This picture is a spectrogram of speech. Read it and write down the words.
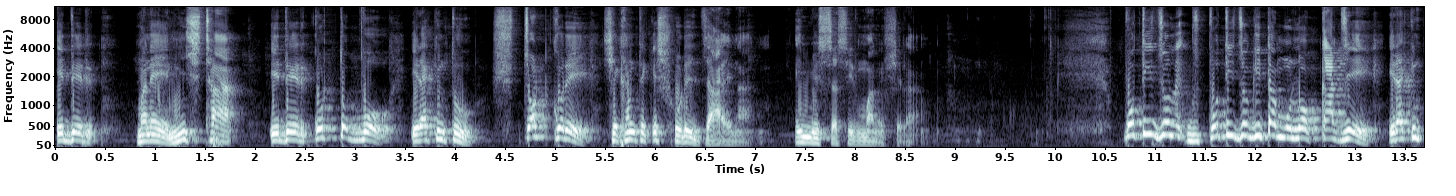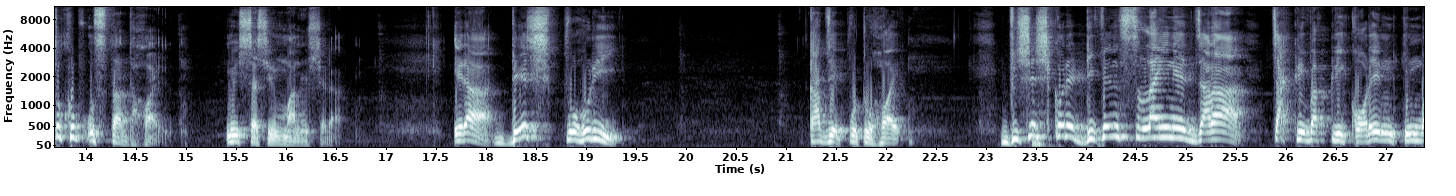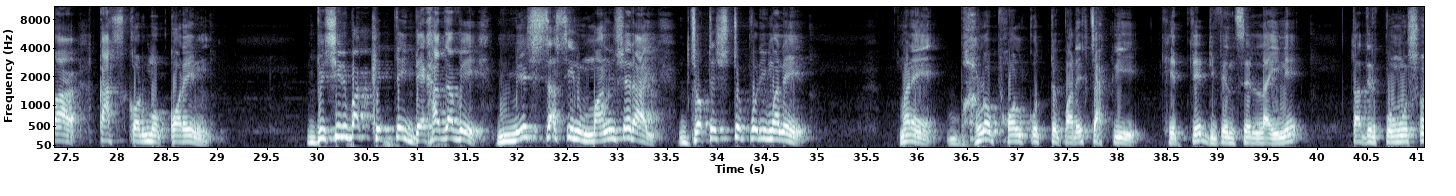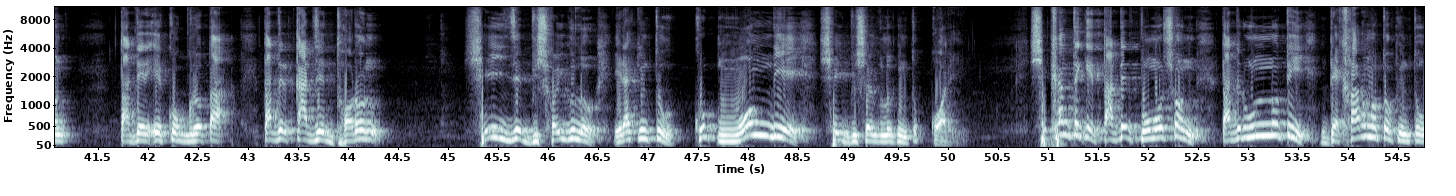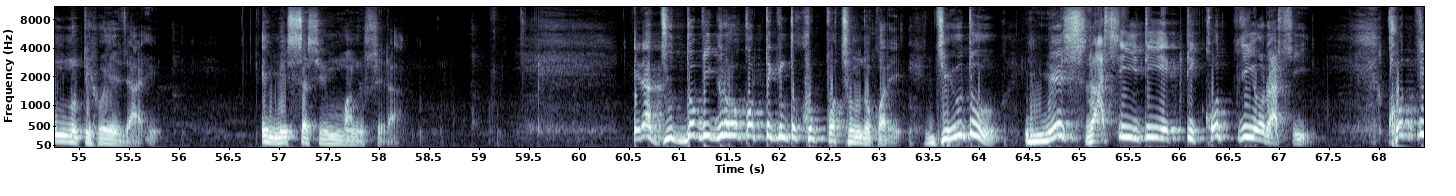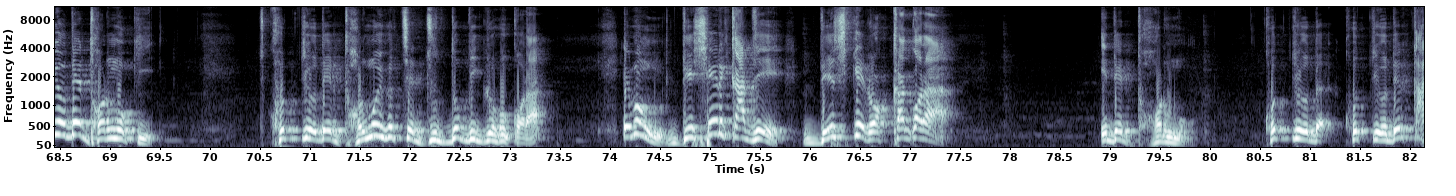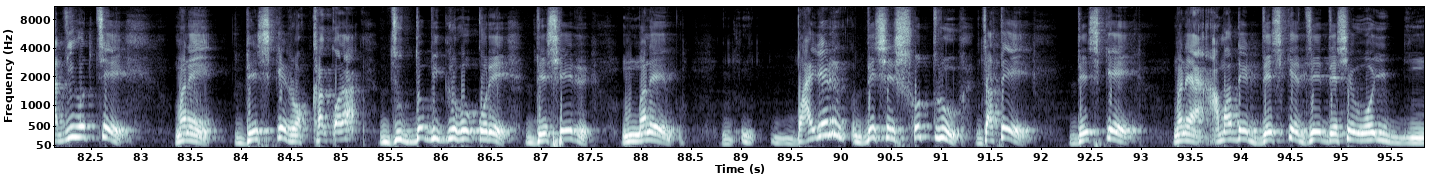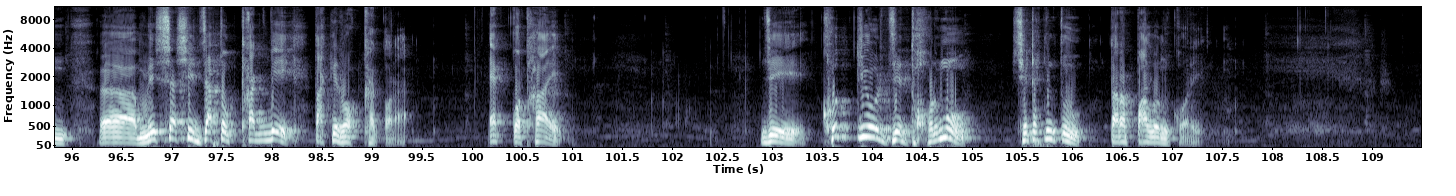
এদের মানে নিষ্ঠা, এদের কর্তব্য, এরা কিন্তু চট করে সেখান থেকে সরে যায় না এই মেষরাশির মানুষেরা। প্রতিযোগি- প্রতিযোগিতামূলক কাজে এরা কিন্তু খুব উস্তাদ হয় মেষরাশির মানুষেরা। এরা দেশ প্রহরী কাজে পটু হয়। বিশেষ করে ডিফেন্স লাইনে যারা চাকরি বাকরি করেন কিংবা কাজকর্ম করেন, বেশিরভাগ ক্ষেত্রেই দেখা যাবে মেষ রাশির মানুষেরাই যথেষ্ট পরিমাণে মানে ভালো ফল করতে পারে চাকরি ক্ষেত্রে ডিফেন্সের লাইনে তাদের প্রমোশন তাদের একগ্রতা, তাদের কাজের ধরন, সেই যে বিষয়গুলো, এরা কিন্তু খুব মন দিয়ে সেই বিষয়গুলো কিন্তু করে। সেখান থেকে তাদের প্রমোশন তাদের উন্নতি দেখার মতো কিন্তু উন্নতি হয়ে যায়। এই মেষরাশির মানুষেরা। এরা যুদ্ধ বিগ্রহ করতে কিন্তু খুব পছন্দ করে। যেহেতু মেষ রাশি এটি একটি ক্ষত্রিয় রাশি। ক্ষত্রিয়দের ধর্ম কি? ক্ষত্রিয়দের ধর্মই হচ্ছে যুদ্ধ বিগ্রহ করা এবং দেশের কাজে দেশকে রক্ষা করা এদের ধর্ম। ক্ষত্রিয়দের ক্ষত্রিয়দের কাজই হচ্ছে মানে দেশকে রক্ষা করা যুদ্ধ বিগ্রহ করে দেশের মানে বাইরের দেশের শত্রু যাতে দেশকে মানে আমাদের দেশকে যে দেশে ওই উম, জাতক থাকবে তাকে রক্ষা করা। এক কথায় যে ক্ষত্রিয়র যে ধর্ম সেটা কিন্তু তারা পালন করে।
